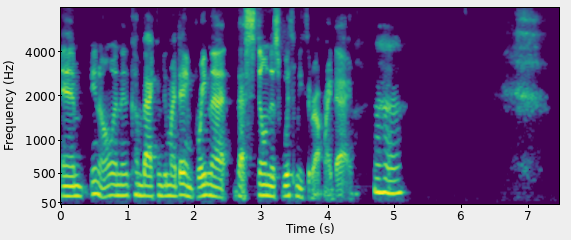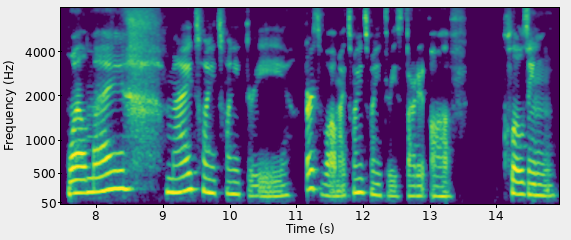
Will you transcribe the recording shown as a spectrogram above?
and you know, and then come back and do my day and bring that that stillness with me throughout my day. Mm-hmm. Well, my my 2023. First of all, my 2023 started off closing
